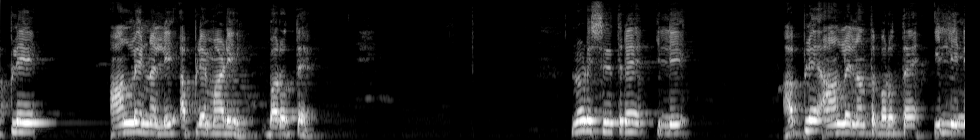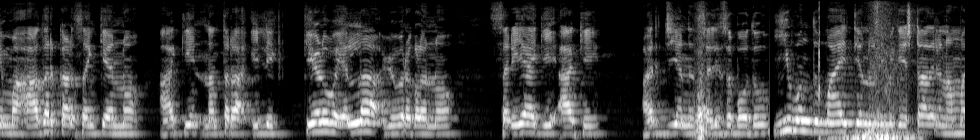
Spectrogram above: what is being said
ಅಪ್ಲೈ ಆನ್ಲೈನ್ನಲ್ಲಿ ಅಪ್ಲೈ ಮಾಡಿ ಬರುತ್ತೆ. ನೋಡಿ ಸ್ನೇಹಿತರೆ, ಇಲ್ಲಿ ಅಪ್ಲೈ ಆನ್ಲೈನ್ ಅಂತ ಬರುತ್ತೆ. ಇಲ್ಲಿ ನಿಮ್ಮ ಆಧಾರ್ ಕಾರ್ಡ್ ಸಂಖ್ಯೆಯನ್ನು ಹಾಕಿ, ನಂತರ ಇಲ್ಲಿ ಕೇಳುವ ಎಲ್ಲ ವಿವರಗಳನ್ನು ಸರಿಯಾಗಿ ಹಾಕಿ ಅರ್ಜಿಯನ್ನು ಸಲ್ಲಿಸಬಹುದು. ಈ ಒಂದು ಮಾಹಿತಿಯನ್ನು ನಿಮಗೆ ಇಷ್ಟ ಆದರೆ ನಮ್ಮ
